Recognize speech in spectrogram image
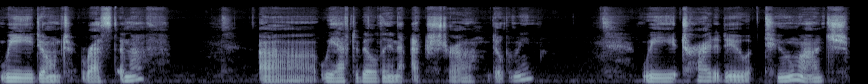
we don't rest enough. Uh, we have to build in extra dopamine. We try to do too much.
